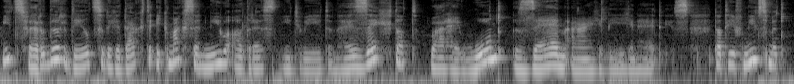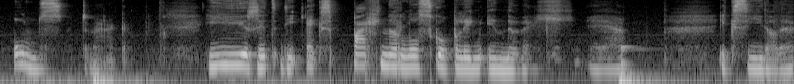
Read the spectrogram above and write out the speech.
Iets verder deelt ze de gedachte: ik mag zijn nieuwe adres niet weten. Hij zegt dat waar hij woont zijn aangelegenheid is. Dat heeft niets met ons te maken. Hier zit die ex-partner-loskoppeling in de weg. Ja, ik zie dat. Hè.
